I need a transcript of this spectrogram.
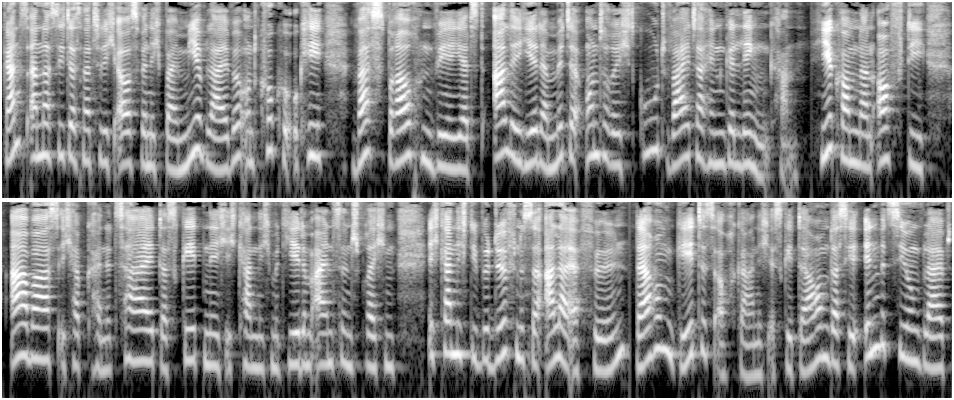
Ganz anders sieht das natürlich aus, wenn ich bei mir bleibe und gucke, okay, was brauchen wir jetzt alle hier, damit der Unterricht gut weiterhin gelingen kann. Hier kommen dann oft die Abers, ich habe keine Zeit, das geht nicht, ich kann nicht mit jedem Einzelnen sprechen, ich kann nicht die Bedürfnisse aller erfüllen. Darum geht es auch gar nicht. Es geht darum, dass ihr in Beziehung bleibt,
